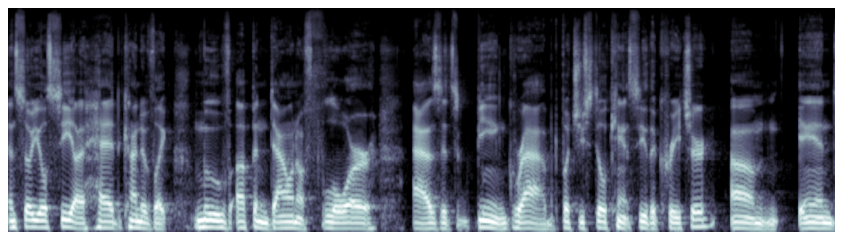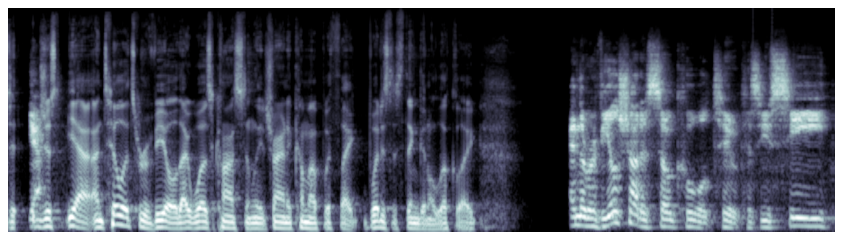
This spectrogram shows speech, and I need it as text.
and so you'll see a head kind of like move up and down a floor as it's being grabbed, but you still can't see the creature. Um, and Yeah. just yeah, until it's revealed, I was constantly trying to come up with like, what is this thing going to look like? And the reveal shot is so cool too, because you see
